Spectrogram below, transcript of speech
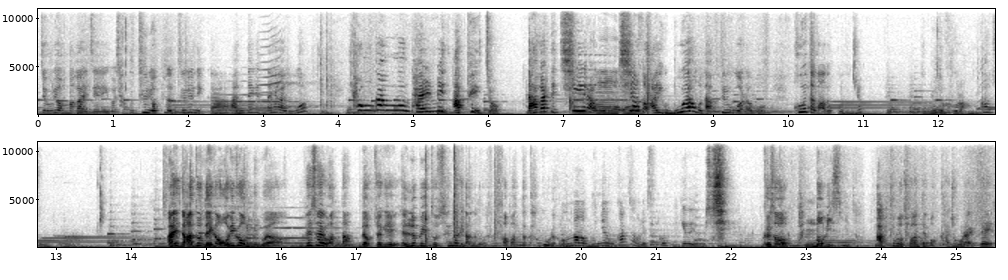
이제 우리 엄마가 이제 이걸 자꾸 들 옆에서 들으니까 안 되겠다 해가지고 현관문 발밑 앞에 있죠. 나갈 때 치라고 어, 어. 치어서 아 이거 뭐야 하고 나 들고 가라고 거기다 놔뒀거든요. 근데 오늘 그걸 안 가져온 거야. 아니 나도 내가 어이가 없는 거야. 회사에 왔다? 근데 갑자기 엘리베이터에서 생각이 나는 거야. 아 맞다 갖고 오라고. 엄마가 문 열고 깜짝 놀랐을 걸. 이게 왜 여기 있지? 그래서 방법이 있습니다. 앞으로 저한테 뭐 가져오라 할 때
